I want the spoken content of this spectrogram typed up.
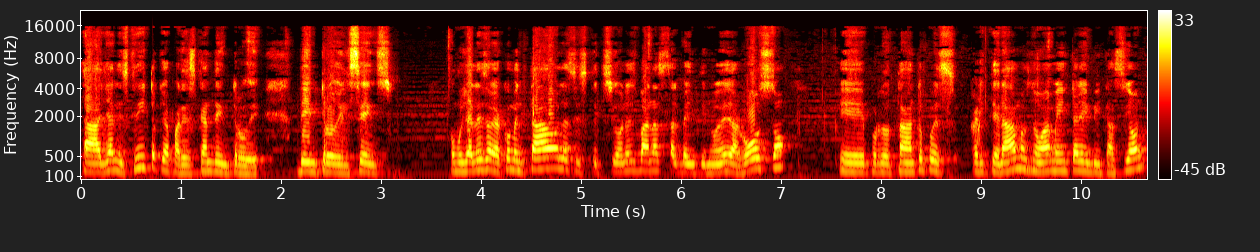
la hayan inscrito, que aparezcan dentro, de, dentro del censo. Como ya les había comentado, las inscripciones van hasta el 29 de agosto, eh, por lo tanto pues reiteramos nuevamente la invitación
